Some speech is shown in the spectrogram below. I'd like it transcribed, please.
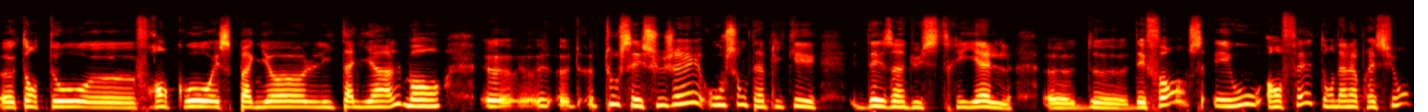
euh, tantôt euh, franco-espagnols, italiens, allemands, tous ces sujets où sont impliqués des industriels de défense et où, en fait, on a l'impression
